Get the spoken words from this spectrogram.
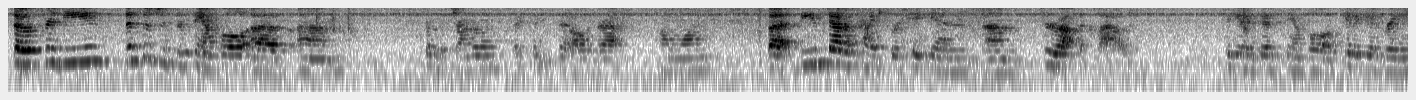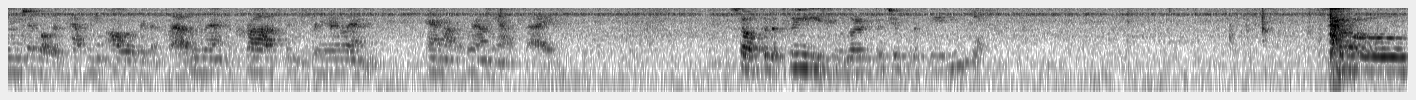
So for these, this was just a sample of, um, some of the stronger ones, because I couldn't fit all the graphs on one. But these data points were taken, um, throughout the cloud to get a good sample, get a good range of what was happening all over the cloud. We went across and through and, and around the outside. So for the Pleiades, can you go to the picture for the Pleiades? Yes. So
